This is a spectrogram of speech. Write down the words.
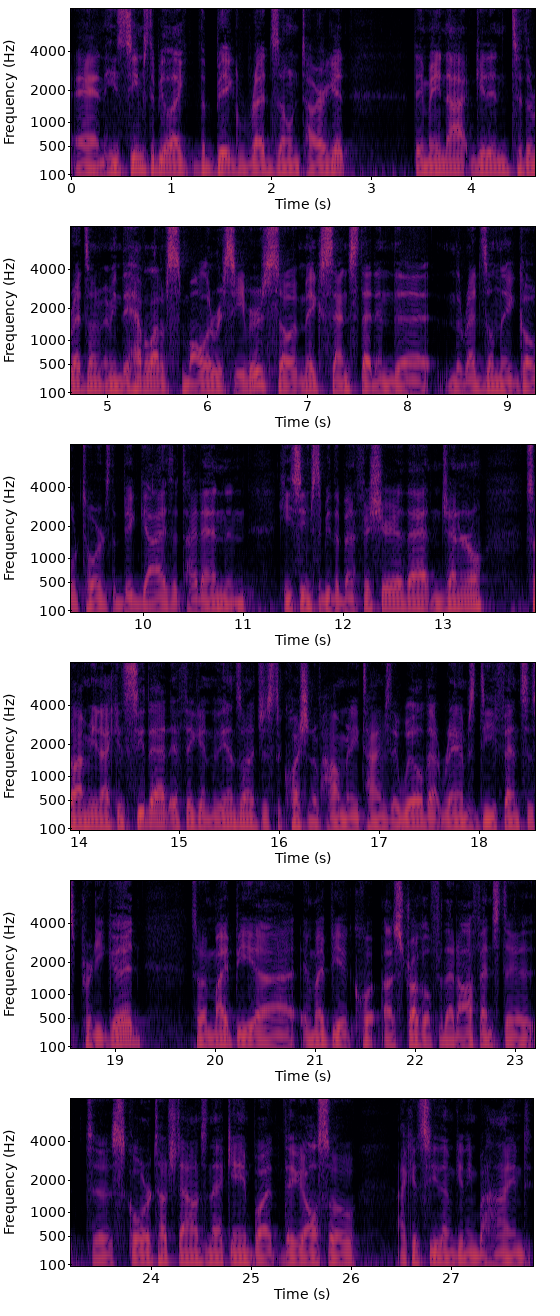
and he seems to be like the big red zone target. They may not get into the red zone. I mean, they have a lot of smaller receivers, so it makes sense that in the in the red zone they go towards the big guys at tight end, and he seems to be the beneficiary of that in general. So I mean, I could see that if they get into the end zone, it's just a question of how many times they will. That Rams defense is pretty good, so it might be a, it might be a, a struggle for that offense to to score touchdowns in that game. But they also, I could see them getting behind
